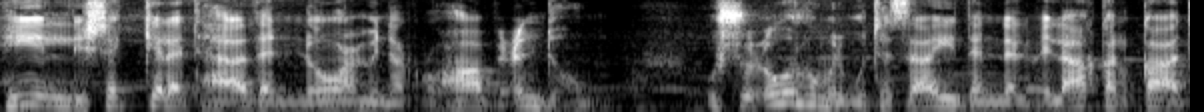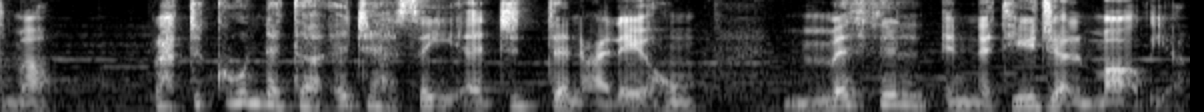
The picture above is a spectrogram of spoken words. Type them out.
هي اللي شكلت هذا النوع من الرهاب عندهم وشعورهم المتزايد أن العلاقة القادمة راح تكون نتائجها سيئة جدا عليهم مثل النتيجة الماضية.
